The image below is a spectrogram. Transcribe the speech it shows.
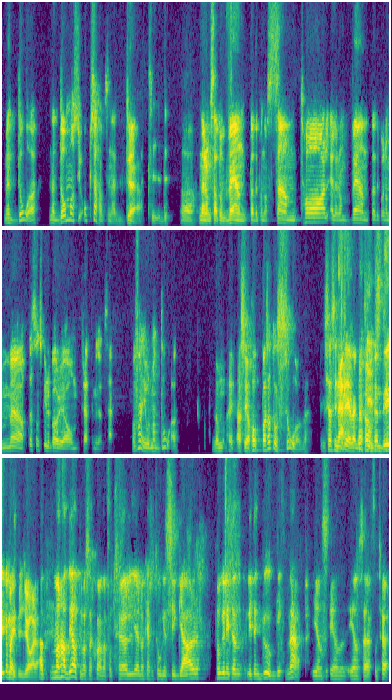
Men då, när de måste ju också ha haft sån här dödtid. Ja. När de satt och väntade på något samtal eller de väntade på något möte som skulle börja om 30 minuter. Så här. Vad fan gjorde man då? De, alltså jag hoppas att de sov. Det känns inte det väldigt Ja, men det kan man inte göra. Att man hade ju alltid massa sköna fåtöljer, de kanske tog en cigarr, tog en liten, liten gubbnap i en, i en, i en så här fåtölj.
